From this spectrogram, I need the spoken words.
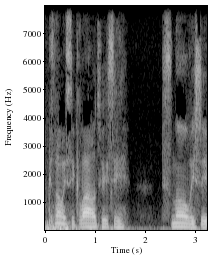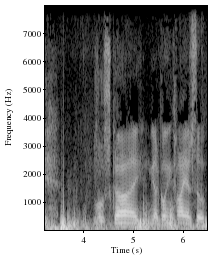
Because now we see clouds we see snow we see blue sky we are going higher so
